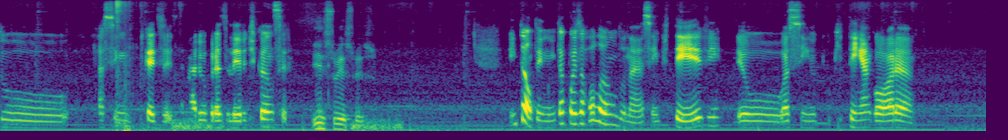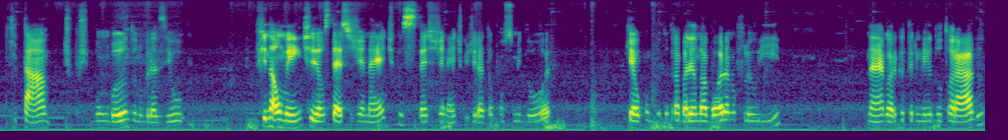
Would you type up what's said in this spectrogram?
Do, assim, quer dizer, cenário brasileiro de câncer. Isso, isso, isso. Então, tem muita coisa rolando, né? Sempre teve. Eu, assim, o que tem agora que tá, tipo, bombando no Brasil, finalmente, é os testes genéticos, teste genético direto ao consumidor, que é o que eu estou trabalhando agora no Fleury né? Agora que eu terminei o doutorado,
